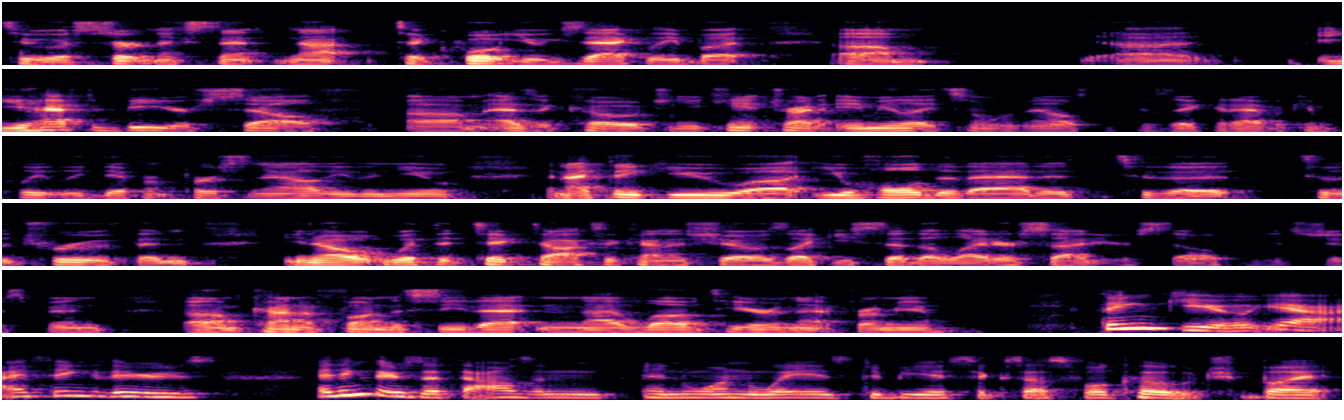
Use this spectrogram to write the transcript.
to a certain extent, not to quote you exactly, but um, uh, you have to be yourself um, as a coach, and you can't try to emulate someone else because they could have a completely different personality than you. And I think you uh, you hold to that uh, to the to the truth. And you know, with the TikToks, it kind of shows, like you said, the lighter side of yourself, and it's just been um, kind of fun to see that. And I loved hearing that from you. Thank you. Yeah, I think there's I think there's a thousand and one ways to be a successful coach, but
